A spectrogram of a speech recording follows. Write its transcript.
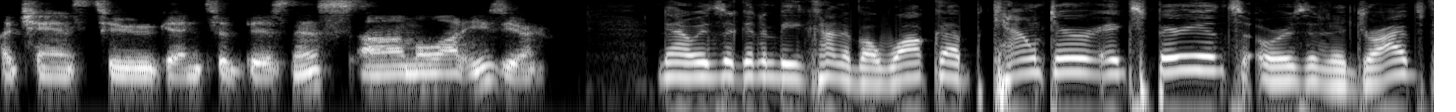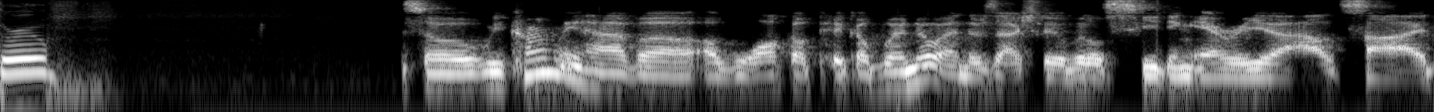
a chance to get into business um, a lot easier. Now, is it going to be kind of a walk up counter experience or is it a drive through? So we currently have a, a walk-up pickup window, and there's actually a little seating area outside,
